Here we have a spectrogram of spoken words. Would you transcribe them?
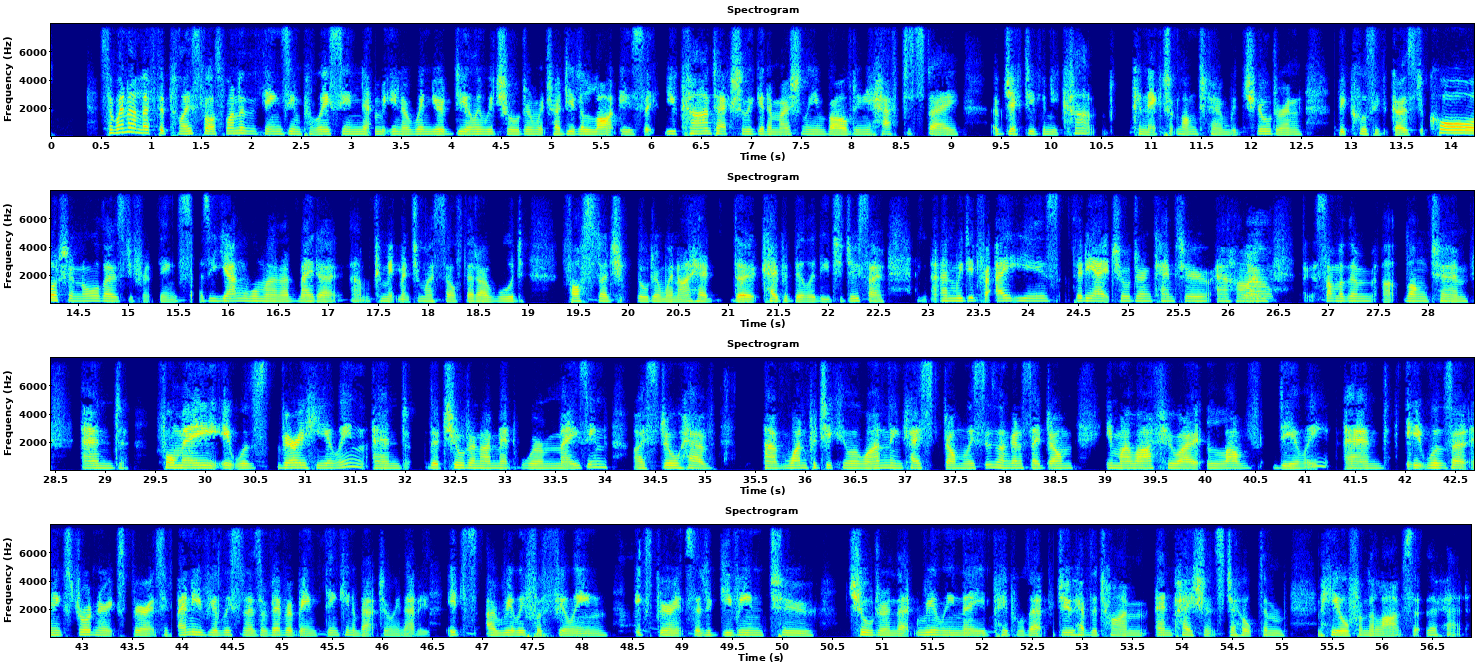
So when I left the police force, one of the things in policing, um, you know, when you're dealing with children, which I did a lot, is that you can't actually get emotionally involved and you have to stay objective and you can't connect long term with children because if it goes to court and all those different things. As a young woman, I'd made a um, commitment to myself that I would foster children when I had the capability to do so. And we did for eight years. 38 children came through our home, wow. some of them uh, long term. And for me, it was very healing, and the children I met were amazing. I still have uh, one particular one, in case Dom listens, I'm going to say Dom in my life, who I love dearly. And it was a, an extraordinary experience. If any of your listeners have ever been thinking about doing that, it's a really fulfilling experience that are giving to children that really need people that do have the time and patience to help them heal from the lives that they've had.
